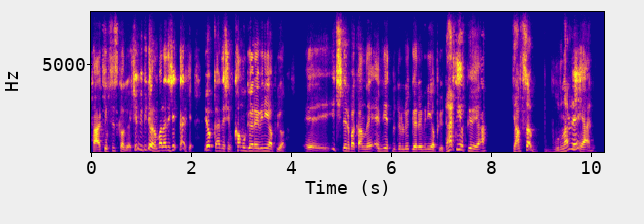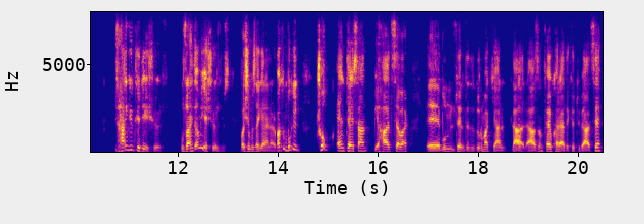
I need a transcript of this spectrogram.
takipsiz kalıyor. Şimdi biliyorum bana diyecekler ki yok kardeşim kamu görevini yapıyor. Ee, İçişleri Bakanlığı, Emniyet Müdürlüğü görevini yapıyor. Nerede yapıyor ya? Yapsa bunlar ne yani? Biz hangi ülkede yaşıyoruz? Uzayda mı yaşıyoruz biz? Başımıza gelenler. Bakın bugün çok enteresan bir hadise var. Ee, bunun üzerinde de durmak yani la- lazım. Fevkalade kötü bir hadise.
